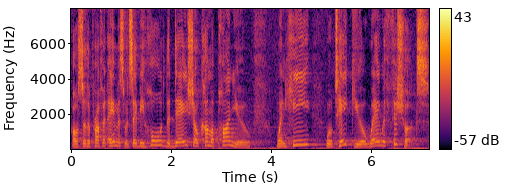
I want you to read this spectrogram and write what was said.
Also the prophet Amos would say, "Behold, the day shall come upon you when he will take you away with fishhooks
